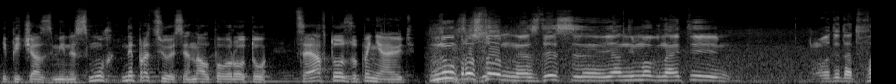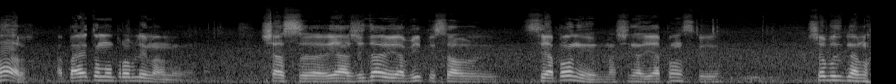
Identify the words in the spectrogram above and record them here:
і під час зміни смуг не працює сигнал повороту. Це авто зупиняють. Ну, просто э, здесь э, я не мог найти вот этот фар, а поэтому проблема у меня. Сейчас я ожидаю, я выписал с Японии, машина японская. Все будет нормально.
